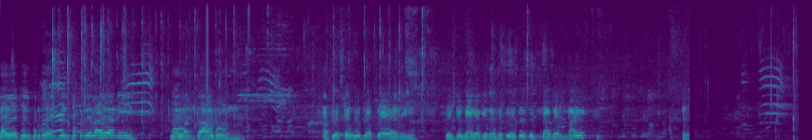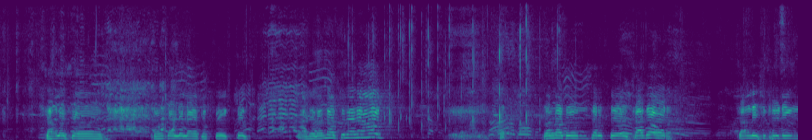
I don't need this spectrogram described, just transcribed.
पाव्या जेल पकडला जेल पकडलेला आहे आणि गोवांचा आवडून आपल्या आपल्या तंबूत जातोय आणि त्यांची जागा घेण्यासाठी येतोय ते सागर नाईक. चांगला फोन काढलेला आहे फक्त एक ते आणि रनआउट पुन्हा आउट रनआउट होऊन परत सागर. चांगली अशी फिल्डिंग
